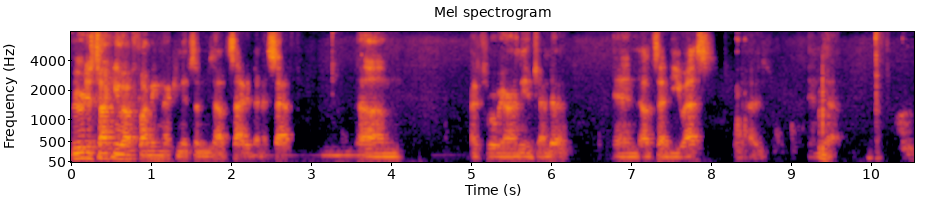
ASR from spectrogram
We were just talking about funding mechanisms outside of NSF. Um, that's where we are on the agenda, and outside the U.S. Uh, and uh, you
